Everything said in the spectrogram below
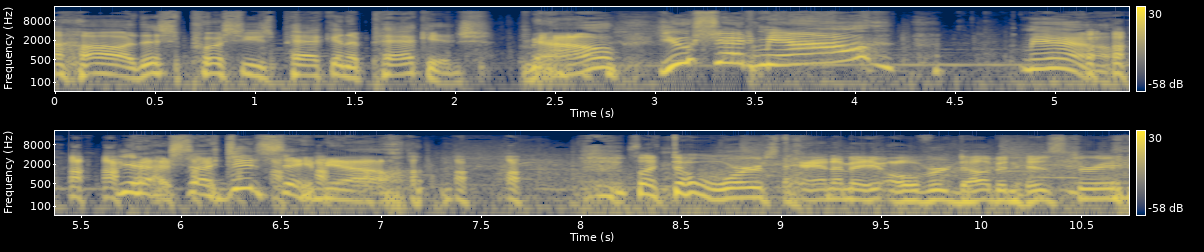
Aha, this pussy's packing a package. Meow? You said meow? Meow. yes, I did say meow. It's like the worst anime overdub in history.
